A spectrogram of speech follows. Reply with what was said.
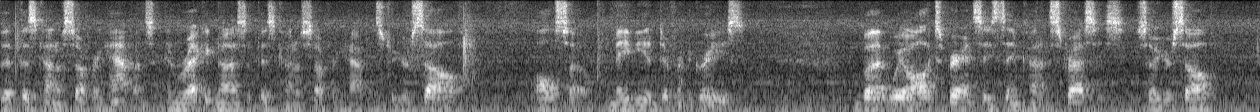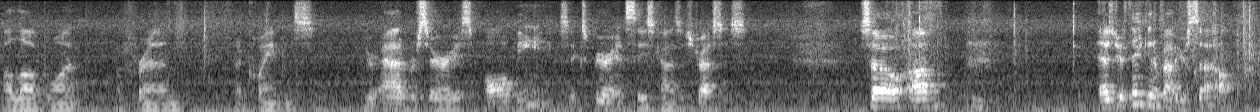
that this kind of suffering happens and recognize that this kind of suffering happens to yourself also, maybe in different degrees. But we all experience these same kind of stresses. So yourself, a loved one, a friend, an acquaintance, your adversaries, all beings experience these kinds of stresses. So, um, as you're thinking about yourself,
